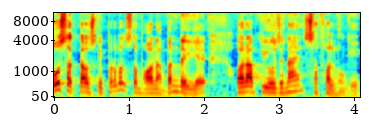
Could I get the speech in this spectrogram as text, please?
हो सकता है, उसकी प्रबल संभावना बन रही है और आपकी योजनाएँ सफल होंगी।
